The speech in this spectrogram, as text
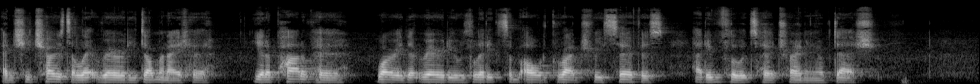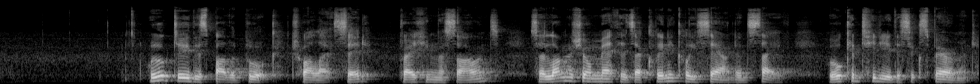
and she chose to let Rarity dominate her, yet a part of her worried that Rarity was letting some old grudge resurface had influenced her training of Dash. We'll do this by the book, Twilight said, breaking the silence. So long as your methods are clinically sound and safe, we'll continue this experiment.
